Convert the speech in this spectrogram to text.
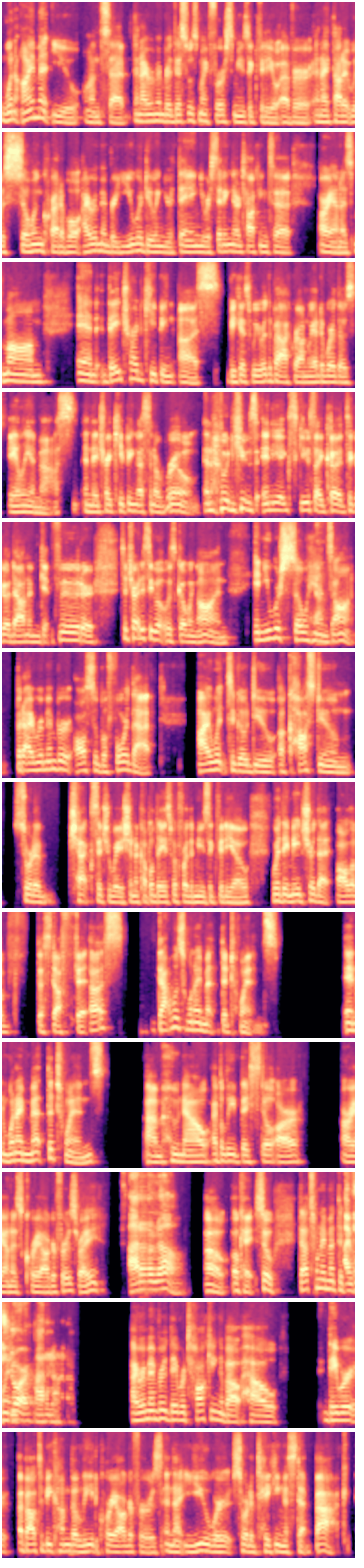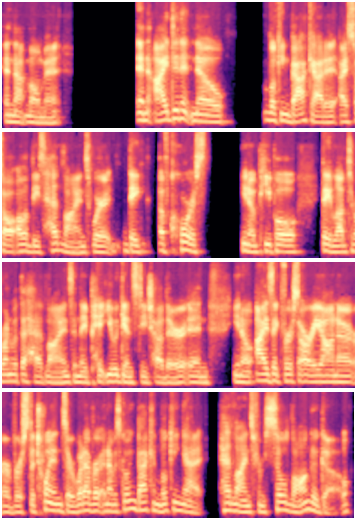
when I met you on set, and I remember this was my first music video ever, and I thought it was so incredible. I remember you were doing your thing, you were sitting there talking to Ariana's mom, and they tried keeping us because we were the background. We had to wear those alien masks, and they tried keeping us in a room. And I would use any excuse I could to go down and get food or to try to see what was going on. And you were so hands on. But I remember also before that, I went to go do a costume sort of check situation a couple days before the music video where they made sure that all of the stuff fit us. That was when I met the twins. And when I met the twins, um, who now I believe they still are Ariana's choreographers, right? i don't know Oh, okay. So that's when I met the i'm twins. sure i don't know I remember they were talking about how they were about to become the lead choreographers and that you were sort of taking a step back in that moment. And I didn't know, looking back at it, I saw all of these headlines where they, of course, you know, people, they love to run with the headlines and they pit you against each other and, you know, Isaac versus Ariana or versus the twins or whatever. And I was going back and looking at headlines from so long ago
